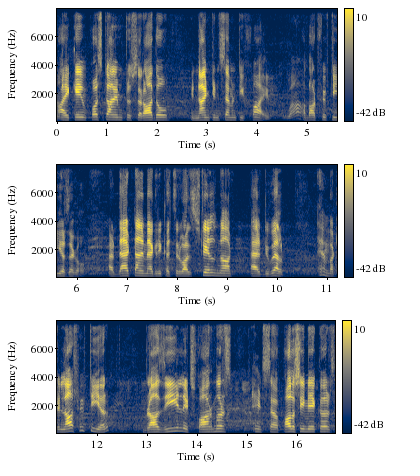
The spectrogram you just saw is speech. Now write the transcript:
I came first time to Cerrado in 1975, Wow. about 50 years ago. At that time, agriculture was still not as developed. but in last 50 years, Brazil, its farmers, its uh, policy makers,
